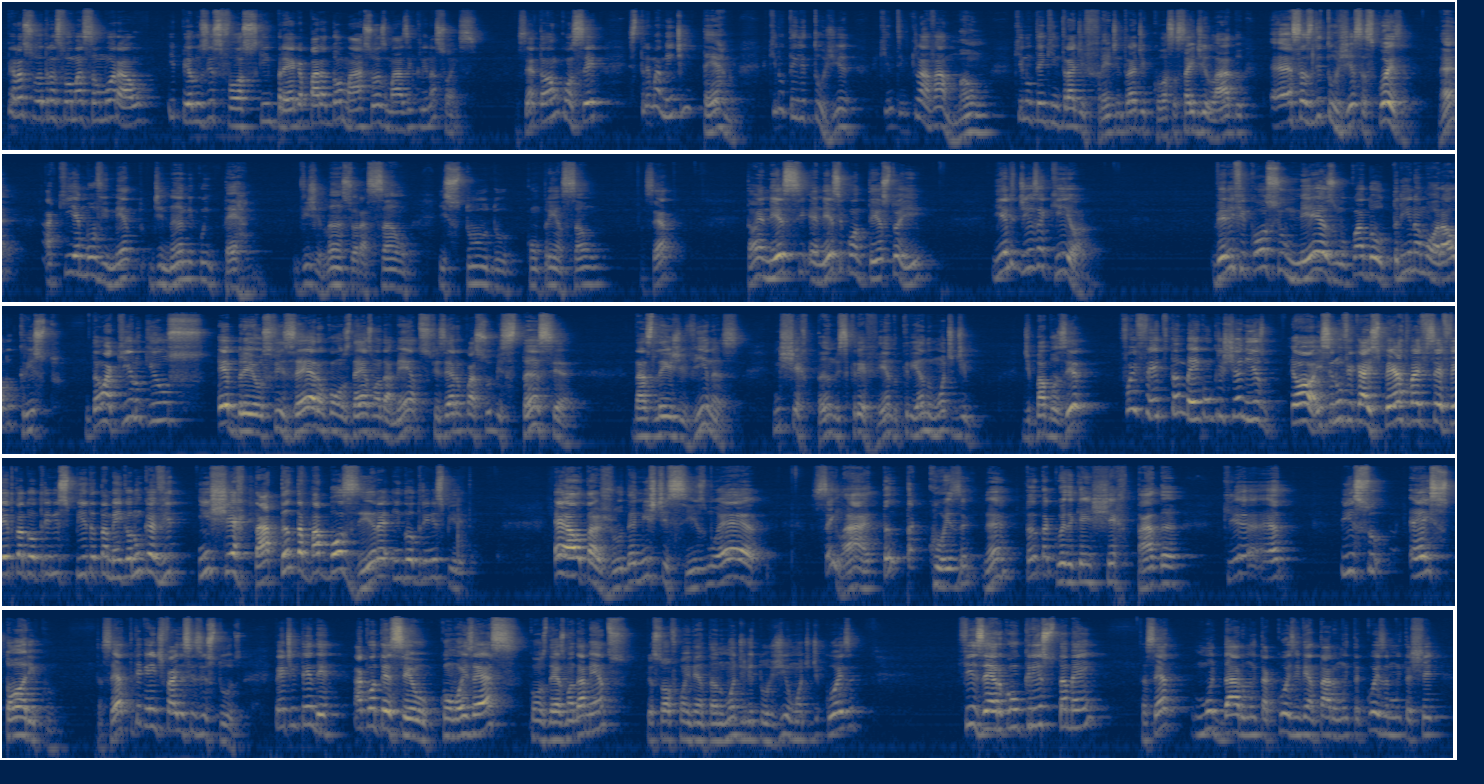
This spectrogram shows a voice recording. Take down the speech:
pela sua transformação moral e pelos esforços que emprega para domar suas más inclinações. Certo? Então é um conceito extremamente interno, que não tem liturgia, que não tem que lavar a mão, que não tem que entrar de frente, entrar de costas, sair de lado, essas liturgias, essas coisas, né? Aqui é movimento dinâmico interno, vigilância, oração, estudo, compreensão, tá certo? Então é nesse, é nesse contexto aí. E ele diz aqui, ó, verificou-se o mesmo com a doutrina moral do Cristo. Então aquilo que os hebreus fizeram com os dez mandamentos, fizeram com a substância das leis divinas, enxertando, escrevendo, criando um monte de, de baboseira, foi feito também com o cristianismo. E, ó, e se não ficar esperto, vai ser feito com a doutrina espírita também, que eu nunca vi enxertar tanta baboseira em doutrina espírita. É autoajuda, é misticismo, é sei lá, é tanta coisa, né? Tanta coisa que é enxertada que é, é isso é histórico, tá certo? Por que, que a gente faz esses estudos? Para a gente entender. Aconteceu com Moisés, com os Dez Mandamentos, o pessoal ficou inventando um monte de liturgia, um monte de coisa. Fizeram com o Cristo também, tá certo? Mudaram muita coisa, inventaram muita coisa, muita cheia.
